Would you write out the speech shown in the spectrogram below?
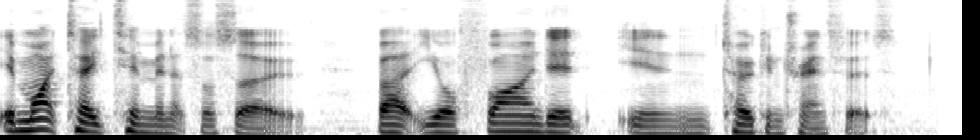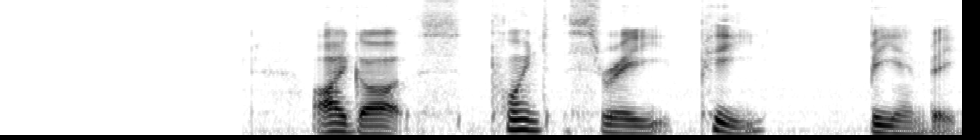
It might take 10 minutes or so, but you'll find it in token transfers. I got 0.3p BNB.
